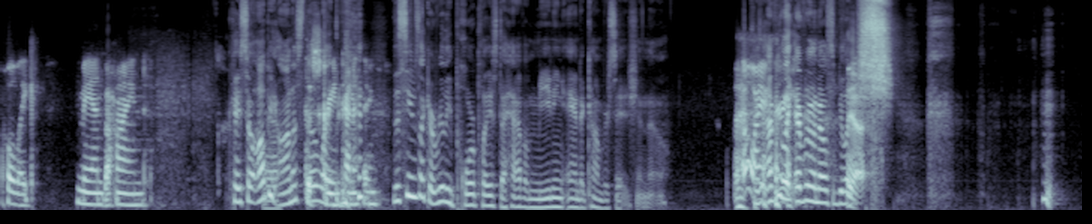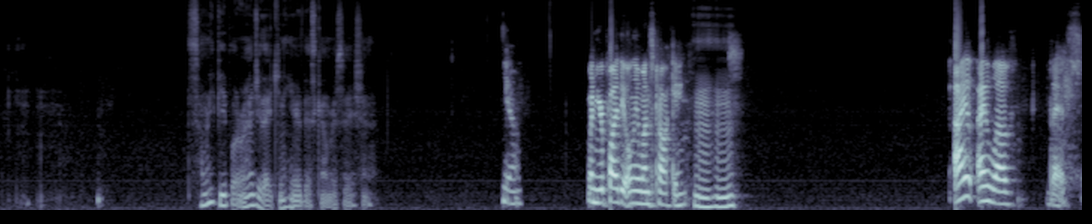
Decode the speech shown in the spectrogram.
The whole like man behind Okay, so I'll be Yeah. honest the though, screen like kind of thing. this seems like a really poor place to have a meeting and a conversation, though. Oh, I I feel like everyone else would be like, Yeah. So many people around you that can hear this conversation. yeah. When you're probably the only ones talking. Mm-hmm. I I love this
